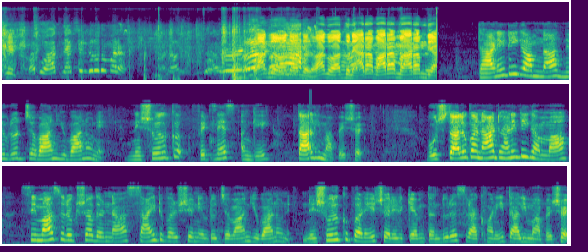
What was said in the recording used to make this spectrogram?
છે. બાપુ હાથ એક્શન કરો તમારા. વાંધો વાંધો વાંધો વાંધો વાંધો નહીં. આરામ આરામ આરામથી ધાણેડી ગામના નિવૃત્ત જવાન યુવાનોને નિઃશુલ્ક ફિટનેસ અંગે તાલીમ આપે છે. ભુજ તાલુકાના ધાણેડી ગામમાં સીમા સુરક્ષા દળના સાઠ વર્ષીય નિવૃત્ત જવાન યુવાનોને નિઃશુલ્કપણે શરીર કેમ તંદુરસ્ત રાખવાની તાલીમ આપે છે.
